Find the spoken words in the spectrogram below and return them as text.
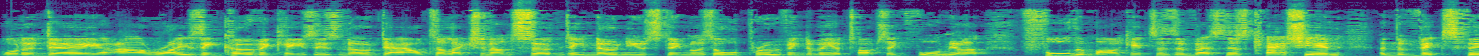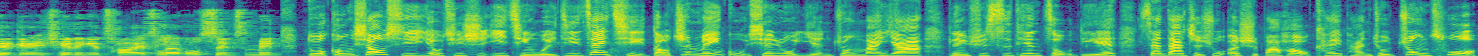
What a day. Our rising COVID cases, no doubt, election uncertainty, no new stimulus, all proving to be a toxic formula for the markets as investors cash in and the VIX fear gauge hitting its highest level since mid. 多空消息，尤其是疫情危机再起，导致美股陷入严重卖压，连续四天走跌，三大指数二十八号开盘就重挫，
